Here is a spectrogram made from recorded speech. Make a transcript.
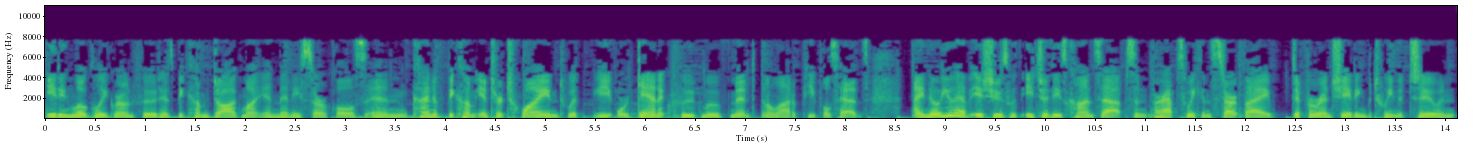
eating locally grown food has become dogma in many circles and kind of become intertwined with the organic food movement in a lot of people's heads. I know you have issues with each of these concepts and perhaps we can start by differentiating between the two and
